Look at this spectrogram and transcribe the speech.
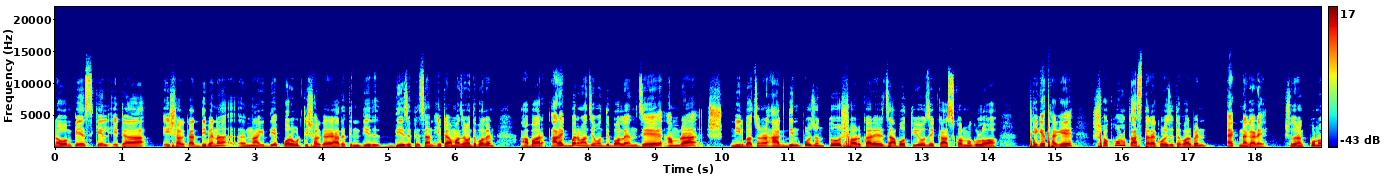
নবম পে স্কেল এটা এই সরকার দিবে না না দিয়ে পরবর্তী সরকারের হাতে তিনি দিয়ে দিয়ে যেতে চান। এটাও মাঝে মধ্যে বলেন। আবার আরেকবার মাঝে মধ্যে বলেন যে, আমরা নির্বাচনের আগ দিন পর্যন্ত সরকারের যাবতীয় যে কাজকর্মগুলো থেকে থাকে, সকল কাজ তারা করে যেতে পারবেন এক নাগাড়ে। সুতরাং কোনো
